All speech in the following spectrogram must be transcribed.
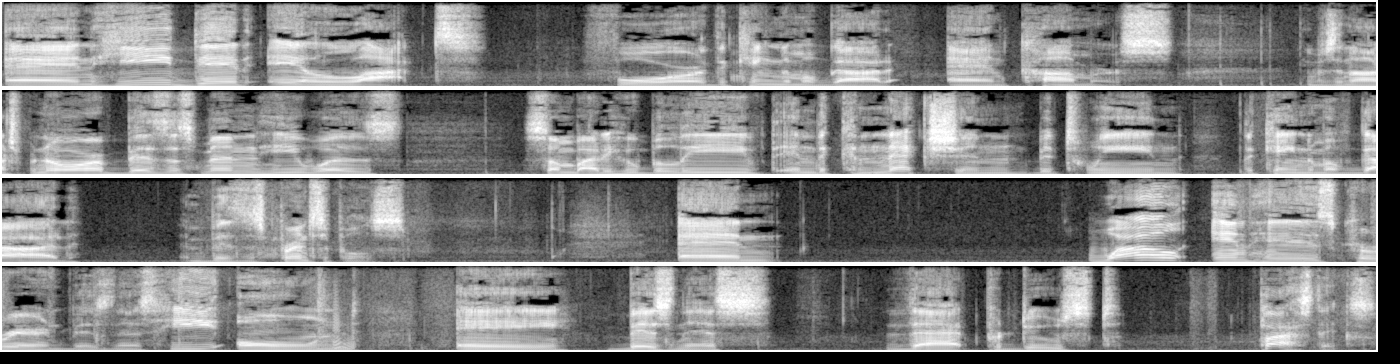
And he did a lot for the kingdom of God and commerce. He was an entrepreneur, a businessman. He was somebody who believed in the connection between the kingdom of God and business principles. And while in his career in business, he owned a business that produced plastics.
